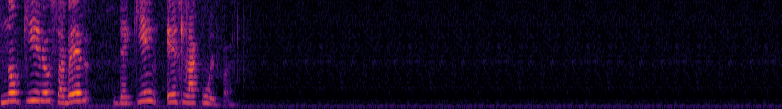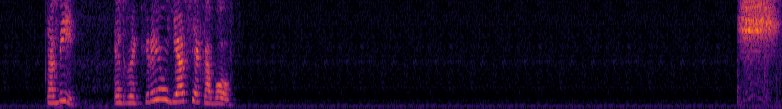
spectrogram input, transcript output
No quiero saber de quién es la culpa. David, el recreo ya se acabó. Shh.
